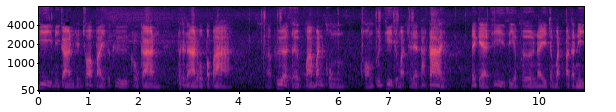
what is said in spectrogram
ที่มีการเห็นชอบไปก็คือโครงการพัฒนาระบบประปาเอ่อเพื่อเสริมความมั่นคงของพื้นที่จังหวัดชายแดนภาคใต้ ได้แก่ที่สี่อำเภอในจังหวัดปัตตานี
